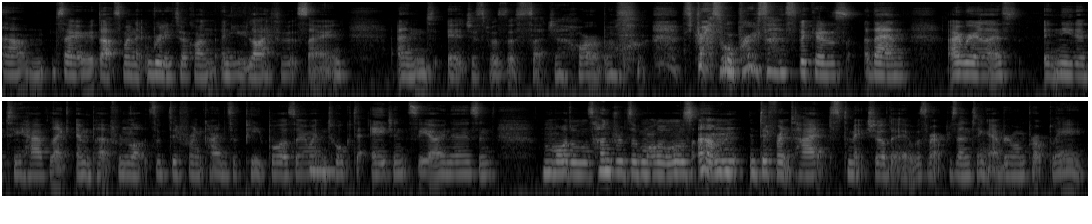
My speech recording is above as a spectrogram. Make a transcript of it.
Um, so that's when it really took on a new life of its own. And it just was a, such a horrible, stressful process because then I realized it needed to have like input from lots of different kinds of people. So I went and Mm. talked to agency owners and models, hundreds of models, um, different types to make sure that it was representing everyone properly.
